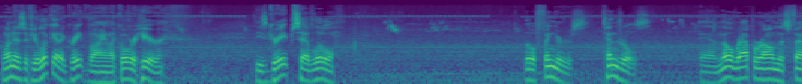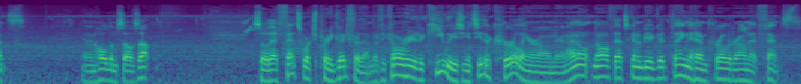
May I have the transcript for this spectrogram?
one is if you look at a grapevine like over here these grapes have little little fingers tendrils and they'll wrap around this fence and then hold themselves up. So that fence works pretty good for them. But if you come over here to the kiwis you can see they're curling around there. And I don't know if that's going to be a good thing to have them curled around that fence.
